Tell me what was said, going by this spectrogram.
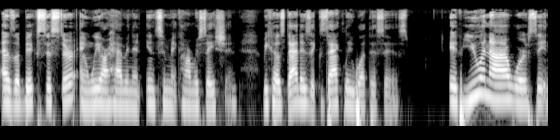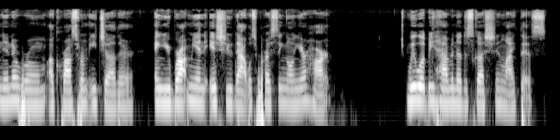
as a big sister and we are having an intimate conversation because that is exactly what this is. If you and I were sitting in a room across from each other and you brought me an issue that was pressing on your heart, we would be having a discussion like this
